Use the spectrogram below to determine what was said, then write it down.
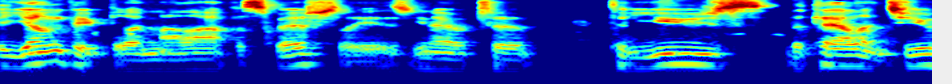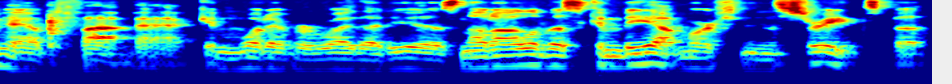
the young people in my life, especially, is you know to to use the talents you have to fight back in whatever way that is. Not all of us can be out marching in the streets, but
